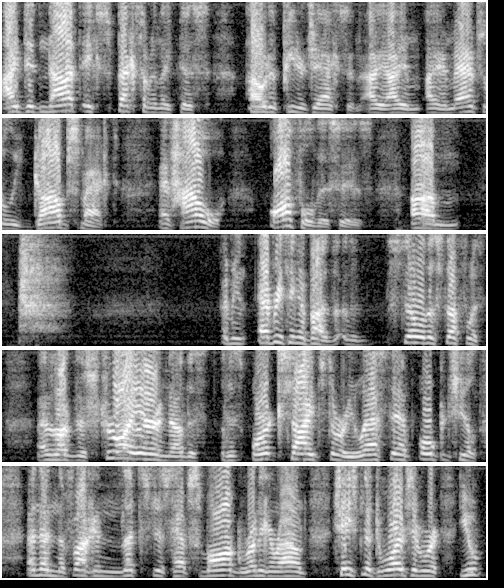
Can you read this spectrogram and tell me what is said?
I did not expect something like this out of Peter Jackson. I, I am I am absolutely gobsmacked at how awful this is. Um, I mean, everything about the, still the stuff with as like destroyer and now this this orc side story who has to have Oakenshield and then the fucking let's just have Smaug running around chasing the dwarves everywhere. You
